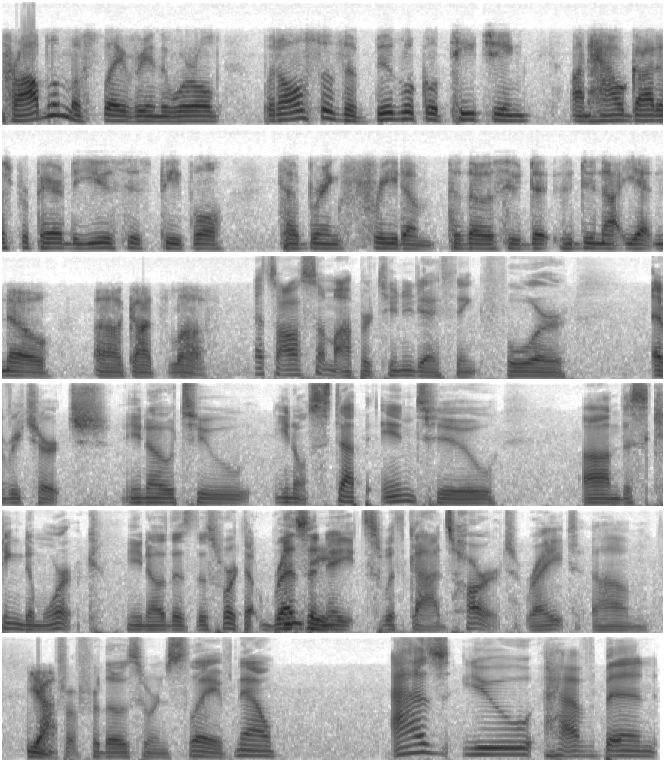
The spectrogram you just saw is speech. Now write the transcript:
problem of slavery in the world, but also the biblical teaching on how God is prepared to use his people to bring freedom to those who do, who do not yet know uh, God's love. That's awesome opportunity, I think, for every church, you know, to, you know, step into um, this kingdom work, you know, this, this work that resonates Indeed. with God's heart, right? Um, yeah. For, for those who are enslaved. Now, as you have been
